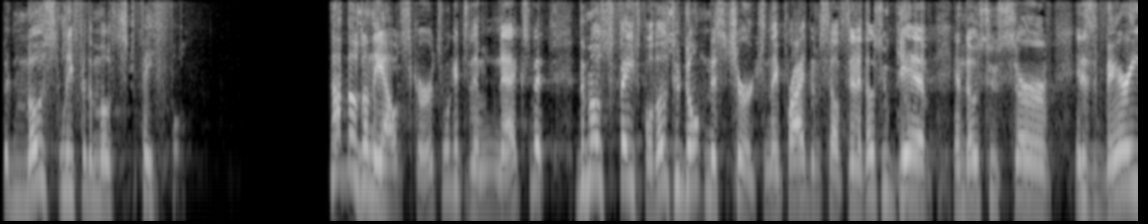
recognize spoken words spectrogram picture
but mostly for the most faithful. Not those on the outskirts, we'll get to them next, but the most faithful, those who don't miss church and they pride themselves in it, those who give and those who serve. It is very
